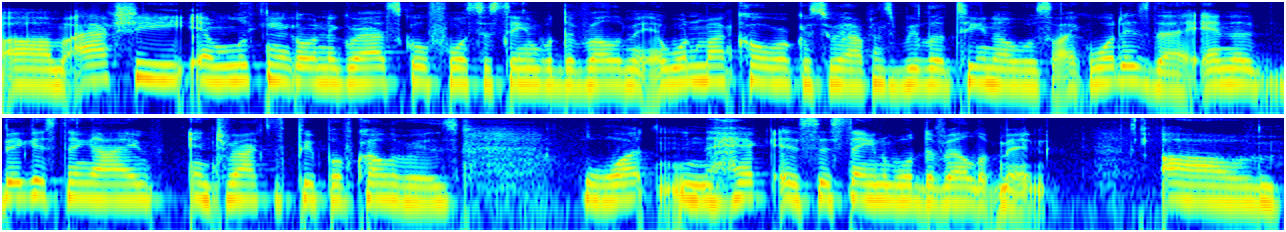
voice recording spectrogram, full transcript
Um, I actually am looking at going to grad school for sustainable development, and one of my coworkers who happens to be Latino was like, "What is that?" And the biggest thing I interact with people of color is, "What in the heck is sustainable development?" Um,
